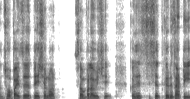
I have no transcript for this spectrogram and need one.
झोपायचं स्टेशनवर, संपला विषय. कधी शेतकरीसाठी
